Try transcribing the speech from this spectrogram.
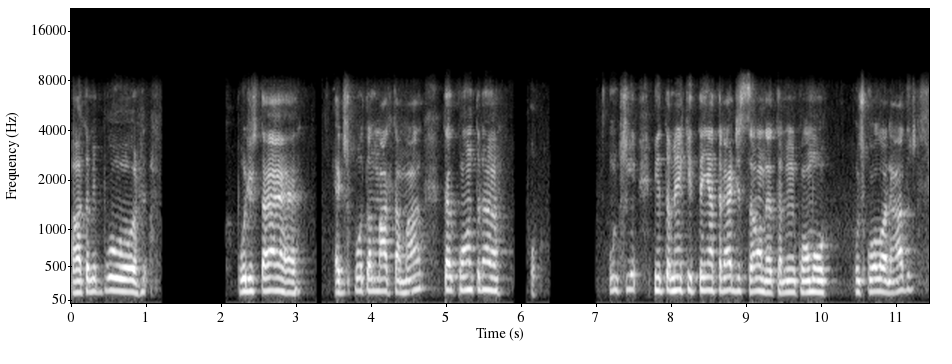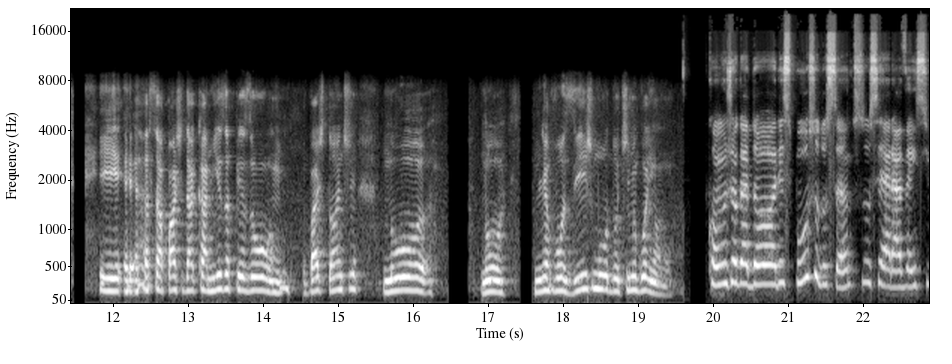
ela também por, por estar é, disputando mata-mata contra um time também que tem a tradição, né? Também como os Colorados. E essa parte da camisa pesou bastante no, no nervosismo do time goiano. Com o jogador expulso do Santos, o Ceará vence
